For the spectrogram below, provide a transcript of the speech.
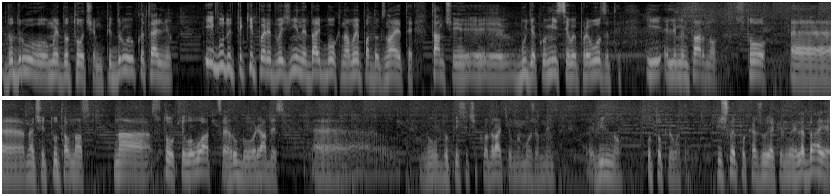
До другого ми доточимо під другу котельню. І будуть такі передвижні, не дай Бог, на випадок, знаєте, там чи в будь-якому місці ви привозите і елементарно 100, е, значить, тут у нас на 100 кВт, це, грубо говоря, десь е, ну, до 1000 квадратів ми можемо ним е, вільно отоплювати. Пішли, покажу, як він виглядає,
